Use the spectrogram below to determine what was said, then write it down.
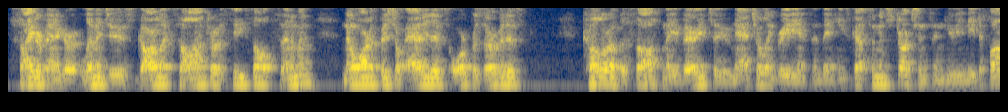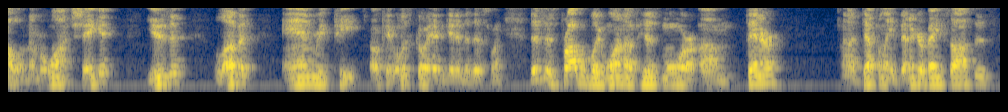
cider vinegar, lemon juice, garlic, cilantro, sea salt, cinnamon, no artificial additives or preservatives. Color of the sauce may vary to natural ingredients. And then he's got some instructions in here you need to follow. Number one, shake it, use it, love it, and repeat. Okay, well, let's go ahead and get into this one. This is probably one of his more um, thinner, uh, definitely vinegar-based sauces.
